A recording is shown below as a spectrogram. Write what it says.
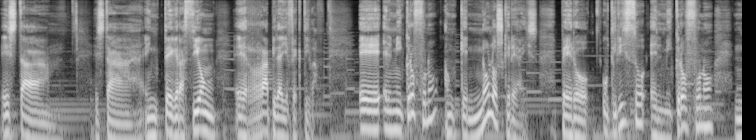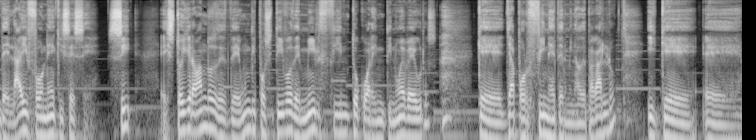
esta, esta integración eh, rápida y efectiva. Eh, el micrófono, aunque no los creáis, pero utilizo el micrófono del iPhone XS. Sí, Estoy grabando desde un dispositivo de 1.149 euros, que ya por fin he terminado de pagarlo y que eh,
